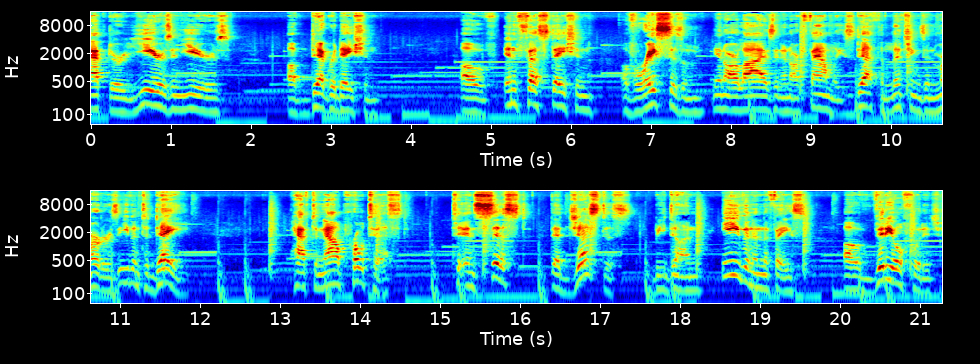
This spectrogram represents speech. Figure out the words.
After years and years of degradation, of infestation, of racism in our lives and in our families, death and lynchings and murders, even today, have to now protest to insist that justice be done even in the face of video footage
